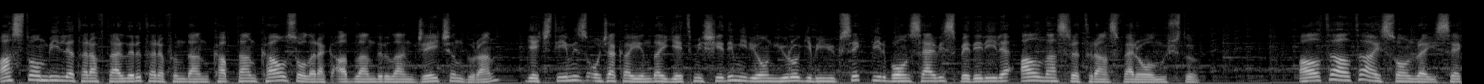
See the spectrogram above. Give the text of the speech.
Aston Villa taraftarları tarafından Kaptan Kaos olarak adlandırılan Jayson Duran, geçtiğimiz Ocak ayında 77 milyon euro gibi yüksek bir bonservis bedeliyle Al Nassr'a transfer olmuştu. 6-6 ay sonra ise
